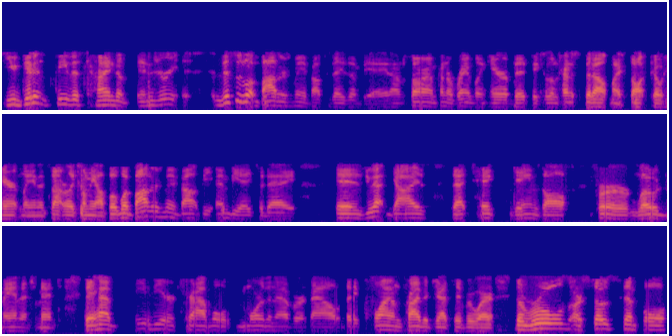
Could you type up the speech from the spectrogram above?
you didn't see this kind of injury. This is what bothers me about today's NBA, and I'm sorry I'm kind of rambling here a bit because I'm trying to spit out my thought coherently, and it's not really coming out. But what bothers me about the NBA today is you got guys that take games off for load management. They have easier travel more than ever now. They fly on private jets everywhere. The rules are so simple.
